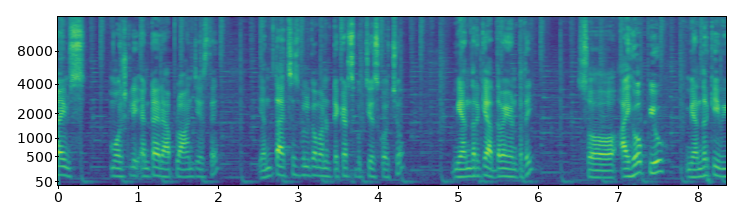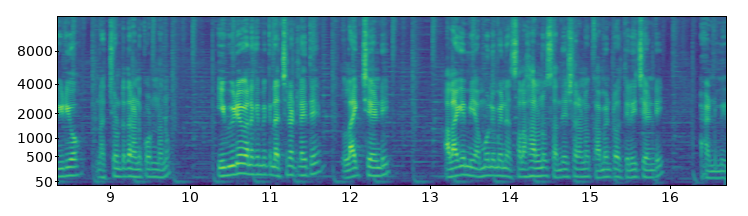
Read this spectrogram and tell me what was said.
times mostly entire యాప్లో ఆన్ చేస్తే ఎంత యాక్సెసిబుల్గా మనం టికెట్స్ బుక్ చేసుకోవచ్చో మీ అందరికీ అర్థమై ఉంటుంది. సో ఐ హోప్ యూ మీ అందరికీ ఈ వీడియో నచ్చి ఉంటుందని అనుకుంటున్నాను. ఈ వీడియో కనుక మీకు నచ్చినట్లయితే లైక్ చేయండి. అలాగే మీ అమూల్యమైన సలహాలను సందేశాలను కామెంట్లో తెలియచేయండి. అండ్ మీ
